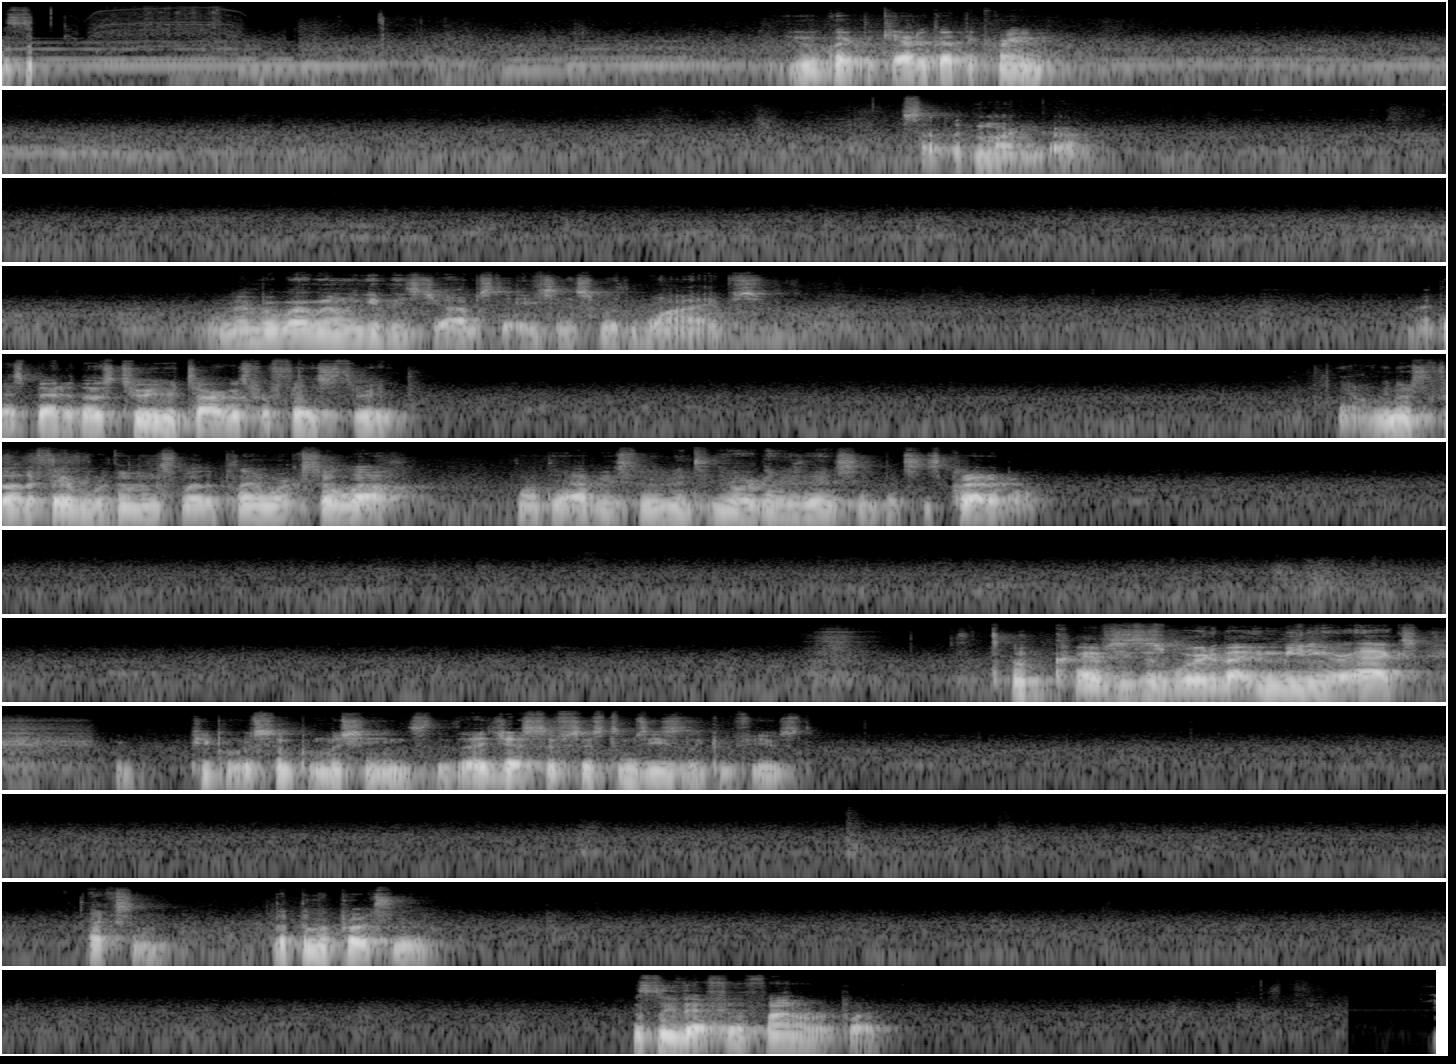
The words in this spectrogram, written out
You look like the cat who got the cream. Slept with Martin girl. Remember why we only give these jobs to agents with wives. Right, that's better. Those two are your targets for phase three. Yeah, we know she thought a favor with him, and that's why the plan works so well. Not the obvious route into the organization, but she's credible. She's just worried about you meeting her ex. People are simple machines. The digestive system's easily confused. Excellent. Let them approach you. Let's leave that for the final report.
